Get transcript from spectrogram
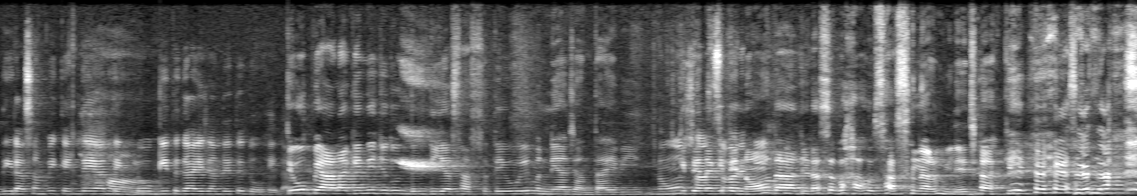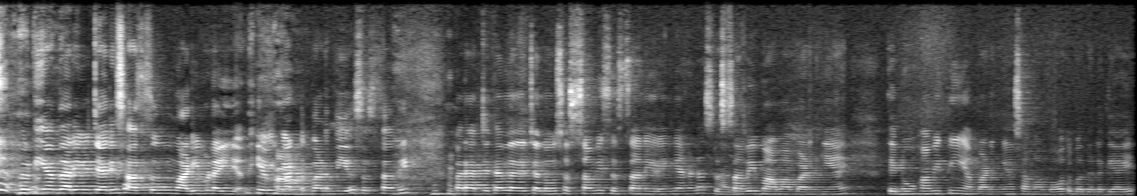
ਦੀ ਰਸਮ ਵੀ ਕਹਿੰਦੇ ਆ ਤੇ। ਲੋਕ ਗੀਤ ਗਾਏ ਜਾਂਦੇ ਤੇ ਦੋਹੇ ਤੇ ਲਾਏ ਉਹ ਪਿਆਲਾ ਕਹਿੰਦੇ ਜਦੋਂ ਦਿੰਦੀ ਆ ਸੱਸ ਤੇ ਉਹ ਇਹ ਮੰਨਿਆ ਜਾਂਦਾ ਹੈ ਵੀ ਕਿਤੇ ਨਾ ਕਿਤੇ ਨੌ। ਦਾ ਜਿਹੜਾ ਸੁਭਾਅ ਉਹ ਸੱਸ ਨਾਲ ਮਿਲੇ ਜਾ ਕੇ। ਦੁਨੀਆਦਾਰੀ ਵਿਚਾਰੀ ਸੱਸ ਨੂੰ ਮਾੜੀ ਬਣਾਈ ਜਾਂਦੀ ਹੈ ਵੀ ਘੱਟ ਬਣਦੀ ਹੈ ਸੱਸਾਂ ਦੀ। ਪਰ ਅੱਜ ਕੱਲ ਚਲੋ ਸੱਸਾਂ ਵੀ ਸੱਸਾਂ ਨਹੀਂ ਰਹੀਆਂ ਹਨਾ? ਸੱਸਾਂ ਵੀ ਮਾਵਾਂ ਬਣ ਗਈਆਂ ਤੇ ਨੂੰਹਾਂ ਵੀ ਧੀਆਂ ਬਣ ਗਈਆਂ ਸਮਾਂ ਬਹੁਤ ਬਦਲ ਗਿਆ ਏ।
